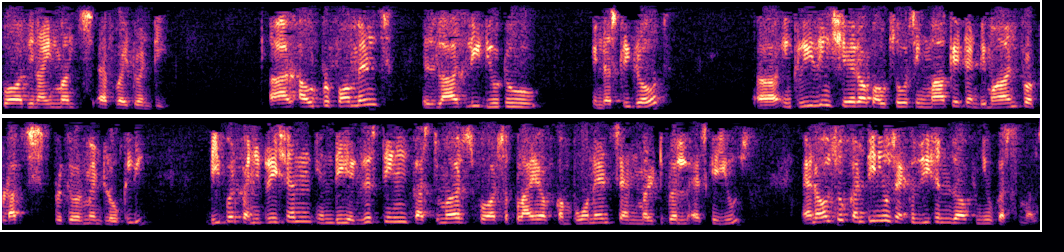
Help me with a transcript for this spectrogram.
for the nine months FY20. Our outperformance is largely due to industry growth, uh, increasing share of outsourcing market and demand for products procurement locally, deeper penetration in the existing customers for supply of components and multiple SKUs, and also continuous acquisitions of new customers.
